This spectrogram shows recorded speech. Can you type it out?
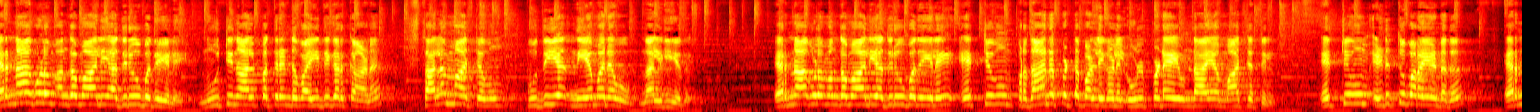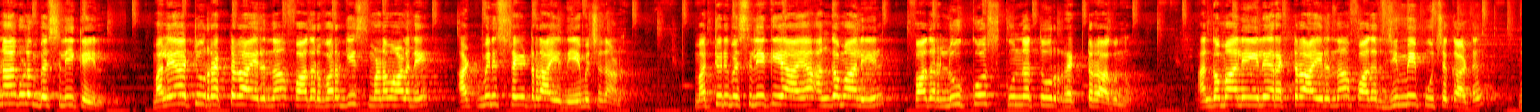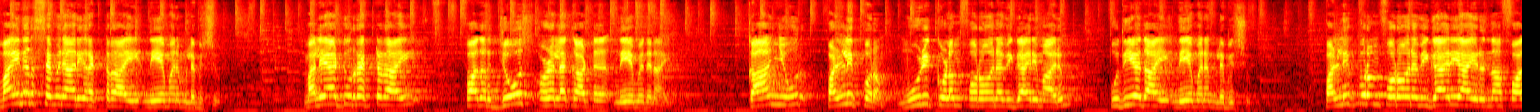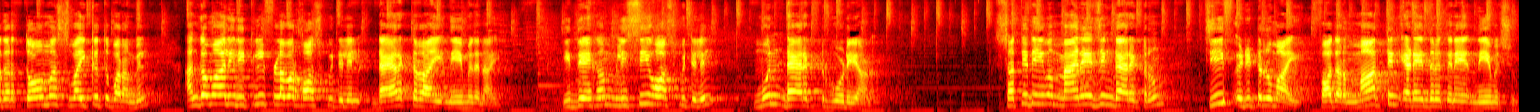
എറണാകുളം അങ്കമാലി അതിരൂപതയിലെ നൂറ്റി നാൽപ്പത്തിരണ്ട് വൈദികർക്കാണ് സ്ഥലം മാറ്റവും പുതിയ നിയമനവും നൽകിയത്. എറണാകുളം അങ്കമാലി അതിരൂപതയിലെ ഏറ്റവും പ്രധാനപ്പെട്ട പള്ളികളിൽ ഉൾപ്പെടെ ഉണ്ടായ മാറ്റത്തിൽ ഏറ്റവും എടുത്തു പറയേണ്ടത് എറണാകുളം ബസ്ലീക്കയിൽ മലയാറ്റൂർ റെക്ടറായിരുന്ന ഫാദർ വർഗീസ് മണവാളനെ അഡ്മിനിസ്ട്രേറ്ററായി നിയമിച്ചതാണ്. മറ്റൊരു ബസിലിക്കയായ അങ്കമാലിയിൽ ഫാദർ ലൂക്കോസ് കുന്നത്തൂർ റെക്ടറാകുന്നു. അങ്കമാലിയിലെ റെക്ടറായിരുന്ന father Jimmy Poochakkattu minor seminary റെക്ടറായി നിയമനം ലഭിച്ചു. മലയാട്ടൂർ റെക്ടറായി ഫാദർ ജോസ് ഒഴലക്കാട്ട് നിയമിതനായി. കാഞ്ഞൂർ പള്ളിപ്പുറം മൂഴിക്കുളം ഫൊറോന വികാരിമാരും പുതിയതായി നിയമനം ലഭിച്ചു. പള്ളിപ്പുറം ഫൊറോന വികാരിയായിരുന്ന ഫാദർ തോമസ് വൈക്കത്ത് പറമ്പിൽ അങ്കമാലി ലിറ്റിൽ ഫ്ലവർ ഹോസ്പിറ്റലിൽ ഡയറക്ടറായി നിയമിതനായി. ഇദ്ദേഹം ലിസി ഹോസ്പിറ്റലിൽ മുൻ ഡയറക്ടർ കൂടിയാണ്. സത്യദൈവം മാനേജിംഗ് ഡയറക്ടറും ചീഫ് എഡിറ്ററുമായി ഫാദർ മാർട്ടിൻ എടേന്ദ്രത്തിനെ നിയമിച്ചു.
